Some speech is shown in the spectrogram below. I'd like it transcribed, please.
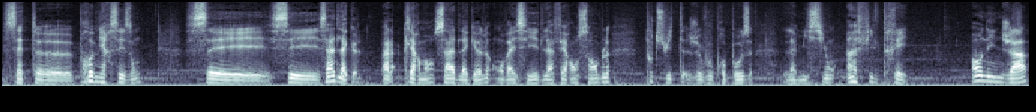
cette euh, première saison, c'est, ça a de la gueule. Voilà, clairement, ça a de la gueule. On va essayer de la faire ensemble. Tout de suite, je vous propose la mission infiltrée en ninja.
